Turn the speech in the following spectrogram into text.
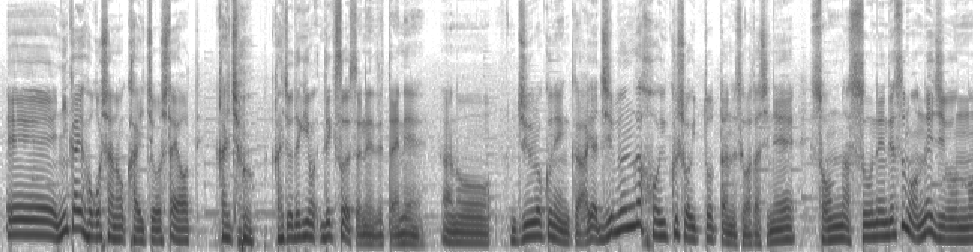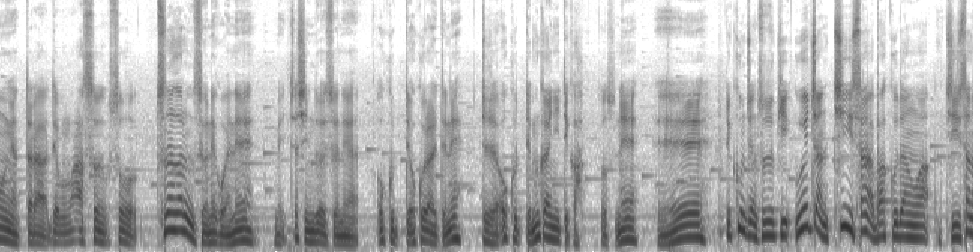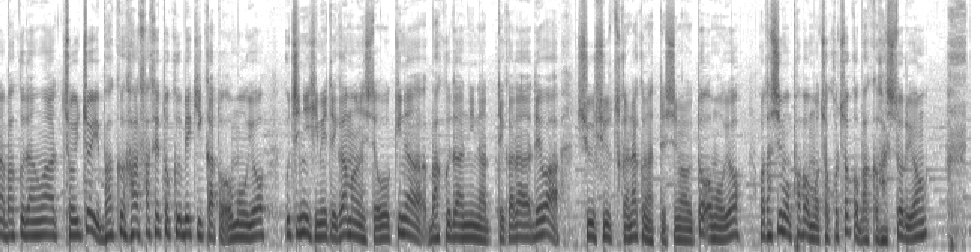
えー、2回保護者の会長したよって。会長、会長でき、できそうですよね、絶対ね。あの、16年か。いや、自分が保育所行っとったんですよ、私ね。そんな数年ですもんね、自分のんやったら。でもまあ、そう、そう、つながるんですよね、これね。めっちゃしんどいですよね。送って送られてね。じゃじゃ送って迎えに行ってか。そうですね。へえ。でくんちゃん続き上ちゃん小さな爆弾は小さな爆弾はちょいちょい爆破させとくべきかと思うよ。うちに秘めて我慢して大きな爆弾になってからでは収集つかなくなってしまうと思うよ。私もパパもちょこちょこ爆破しとるよ。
